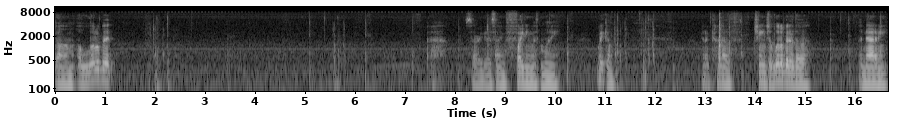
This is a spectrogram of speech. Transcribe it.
um, a little bit Sorry guys, I'm fighting with my Wacom. I'm gonna kind of change a little bit of the anatomy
